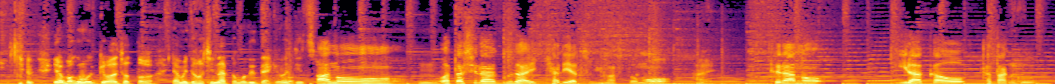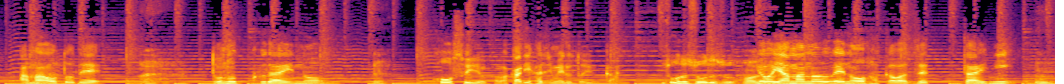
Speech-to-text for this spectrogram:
いや、僕も今日はちょっとやめてほしいなと思ってたけどね、実は、あ、のーうん、私らぐらいキャリア積みますともはい。う寺のイラカを叩くうん雨音ではい。どのくらいのえ降水量か分かり始めるというか、そうです、そうです。はい。要は山の上のお墓は絶対にうん。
